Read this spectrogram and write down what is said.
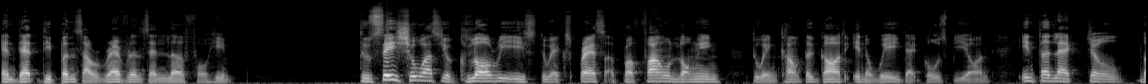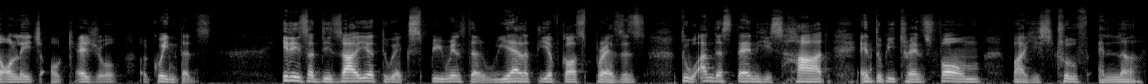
and that deepens our reverence and love for him. To say, Show us your glory, is to express a profound longing to encounter God in a way that goes beyond intellectual knowledge or casual acquaintance. It is a desire to experience the reality of God's presence, to understand His heart, and to be transformed by His truth and love.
